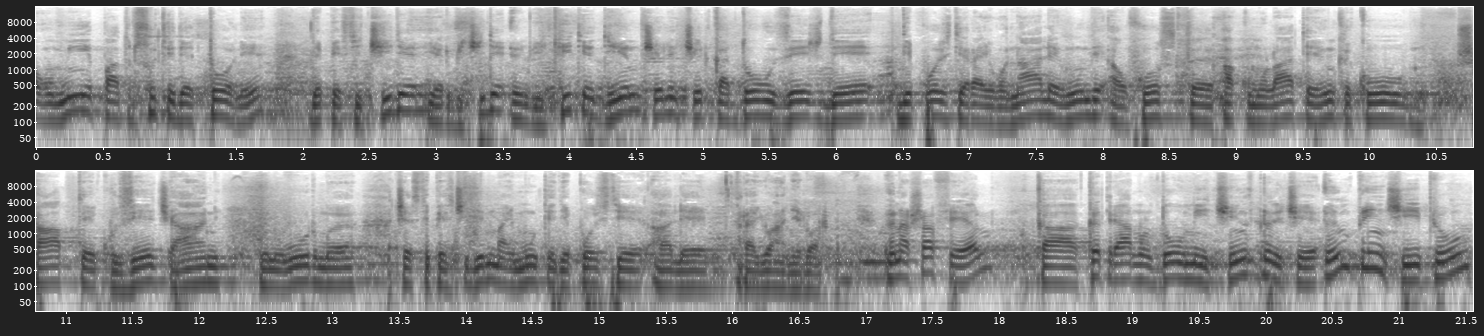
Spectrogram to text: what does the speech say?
1400 de tone de pesticide, erbicide învechite din cele circa 20 de depozite raionale unde au fost acumulate încă cu 7, cu 10 ani în urmă aceste pesticide din mai multe depozite ale raioanelor. În așa fel ca către anul 2015, în principiu,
